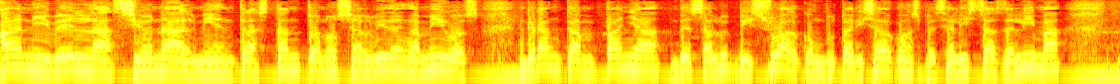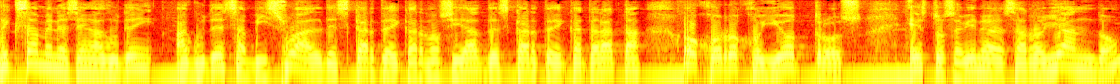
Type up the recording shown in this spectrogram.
a nivel nacional. Mientras tanto, no se olviden amigos, gran campaña de salud visual computarizada con especialistas de Lima, exámenes en agudeza visual, descarte de carnosidad, descarte de catarata, ojo rojo y otros. Esto se viene desarrollando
